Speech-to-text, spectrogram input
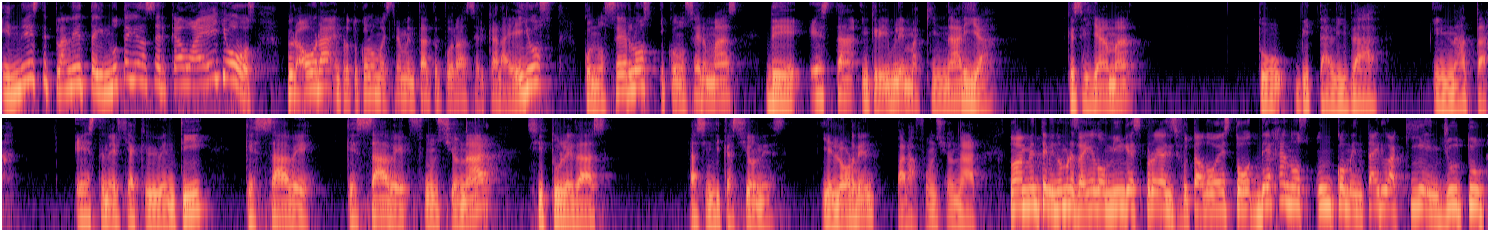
en este planeta y no te hayas acercado a ellos. Pero ahora en protocolo maestría mental te podrás acercar a ellos, conocerlos y conocer más de esta increíble maquinaria que se llama tu vitalidad innata. Esta energía que vive en ti, que sabe, que sabe funcionar si tú le das las indicaciones y el orden para funcionar. Nuevamente, mi nombre es Daniel Domínguez, espero hayas disfrutado esto. Déjanos un comentario aquí en YouTube,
